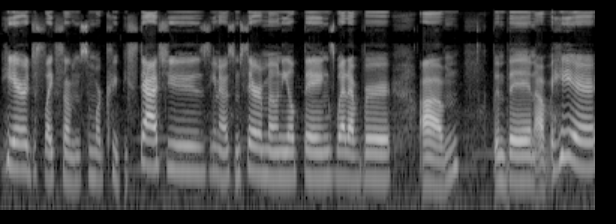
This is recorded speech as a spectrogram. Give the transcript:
here just like some some more creepy statues, you know, some ceremonial things, whatever. Um, and then over here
